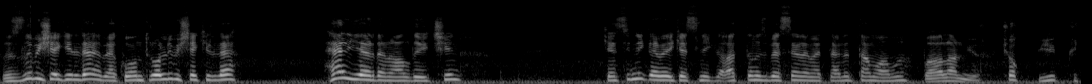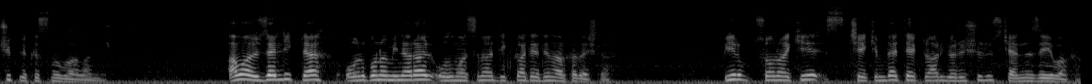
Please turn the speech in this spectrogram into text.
hızlı bir şekilde ve kontrollü bir şekilde her yerden aldığı için kesinlikle ve kesinlikle attığınız besin elementlerinin tamamı bağlanmıyor. Çok büyük küçük bir kısmı bağlanıyor. Ama özellikle organomineral olmasına dikkat edin arkadaşlar. Bir sonraki çekimde tekrar görüşürüz. Kendinize iyi bakın.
